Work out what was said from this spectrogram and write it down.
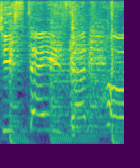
She stays at home.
